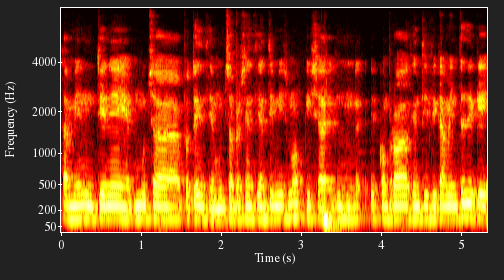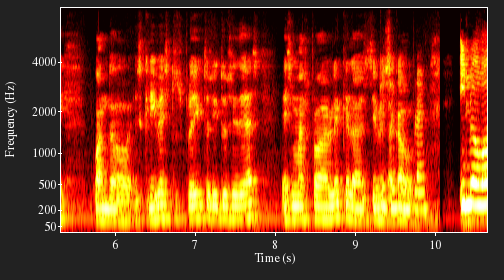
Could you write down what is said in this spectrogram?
también tiene mucha potencia, mucha presencia en ti mismo y se ha comprobado científicamente de que cuando escribes tus proyectos y tus ideas es más probable que las lleves a cabo. Y luego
